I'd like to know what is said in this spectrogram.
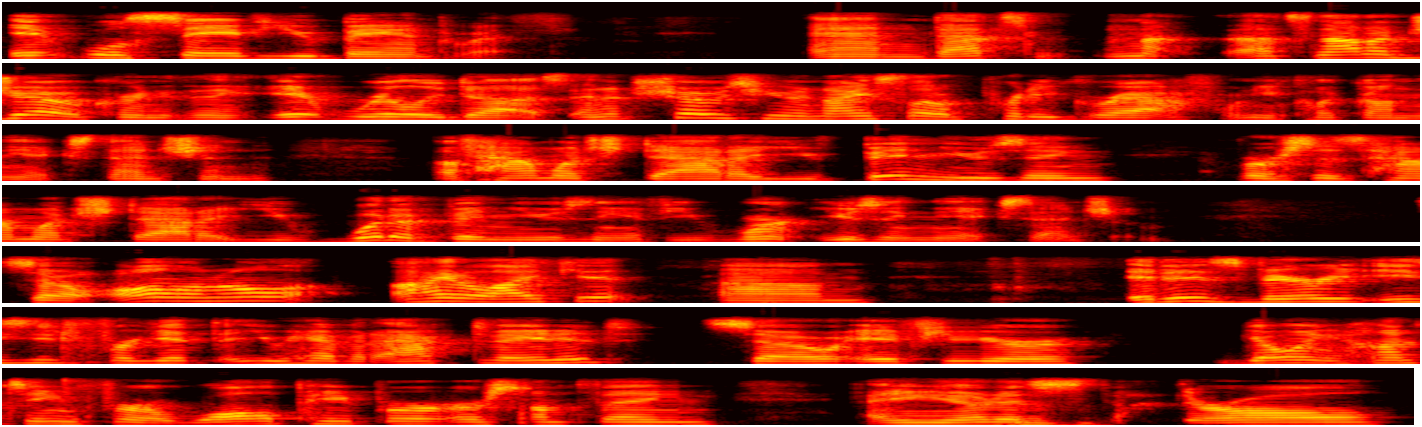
it will save you bandwidth. And that's not, that's not a joke or anything. It really does. And it shows you a nice little pretty graph when you click on the extension of how much data you've been using versus how much data you would have been using if you weren't using the extension. So all in all, I like it. Um, it is very easy to forget that you have it activated. So if you're going hunting for a wallpaper or something and you notice Mhm. that they're all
